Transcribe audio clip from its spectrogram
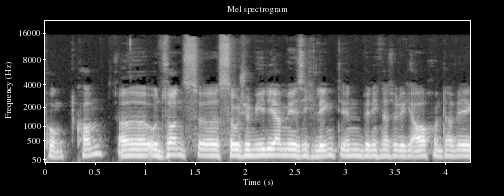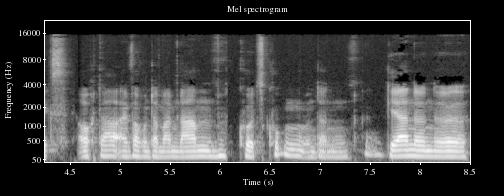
www.habekhorst-consulting.com. Äh, und sonst äh, Social Media mäßig, LinkedIn bin ich natürlich auch unterwegs. Auch da einfach unter meinem Namen kurz gucken und dann gerne eine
